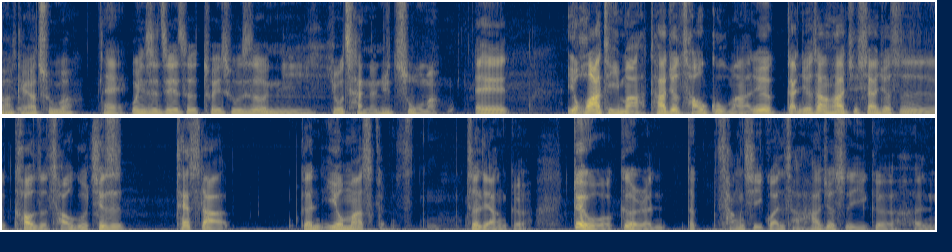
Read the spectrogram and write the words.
啊，给他出啊！哎，问题是这些车推出之后，你有产能去做吗？呃、欸，有话题嘛，他就炒股嘛，因为感觉上他就现在就是靠着炒股。其实 Tesla 跟 Elon Musk 这两个，对我个人的长期观察，他就是一个很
